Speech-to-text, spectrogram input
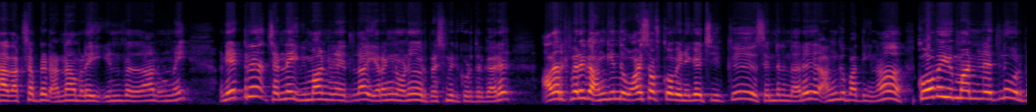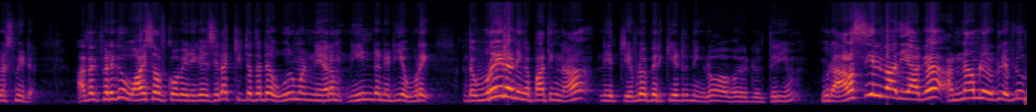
have accepted Annamalai என்பதுதான் உண்மை. நேற்று சென்னை விமான நிலையத்தில் இறங்கினோடனே ஒரு பிரஸ் மீட் கொடுத்துருக்காரு. அதற்கு பிறகு அங்கேருந்து வாய்ஸ் ஆஃப் கோவை நிகழ்ச்சிக்கு சென்றிருந்தார். அங்கே பார்த்தீங்கன்னா கோவை விமான நிலையத்துலேயும் ஒரு ப்ரெஸ் மீட் அதற்கு பிறகு வாய்ஸ் ஆஃப் கோவை நிகழ்ச்சியில் கிட்டத்தட்ட ஒரு மணி நேரம் நீண்ட நெடிய உரை. அந்த உரையில் நீங்கள் பார்த்தீங்கன்னா நேற்று எவ்வளோ பேர் கேட்டிருந்தீங்களோ அவர்களுக்கு தெரியும். ஒரு அரசியல்வாதியாக அண்ணாமலை அவர்கள் எவ்வளோ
